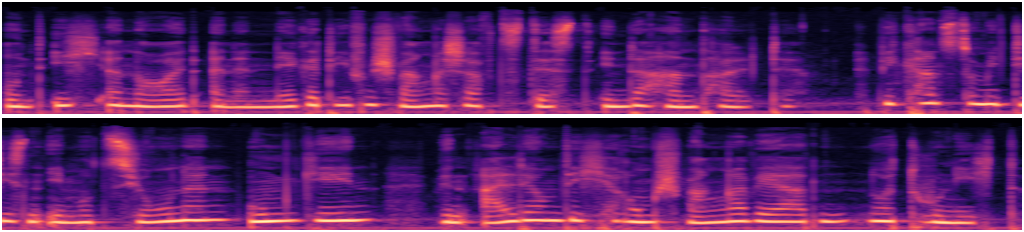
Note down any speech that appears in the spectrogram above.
und ich erneut einen negativen Schwangerschaftstest in der Hand halte. Wie kannst du mit diesen Emotionen umgehen, wenn alle um dich herum schwanger werden, nur du nicht?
